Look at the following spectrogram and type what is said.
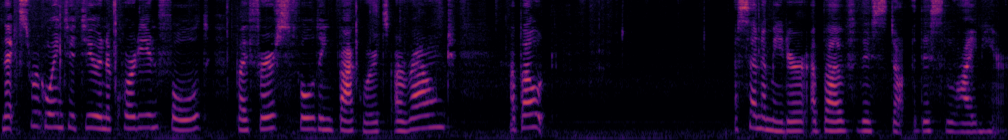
Next we're going to do an accordion fold by first folding backwards around about a centimeter above this this line here.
